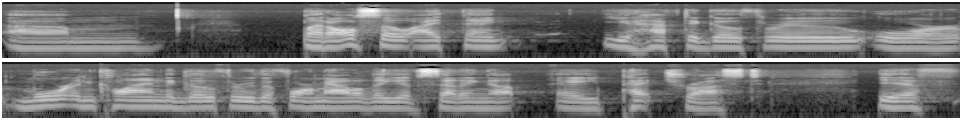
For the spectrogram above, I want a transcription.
Um, but also, I think you have to go through, or more inclined to go through, the formality of setting up a pet trust if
